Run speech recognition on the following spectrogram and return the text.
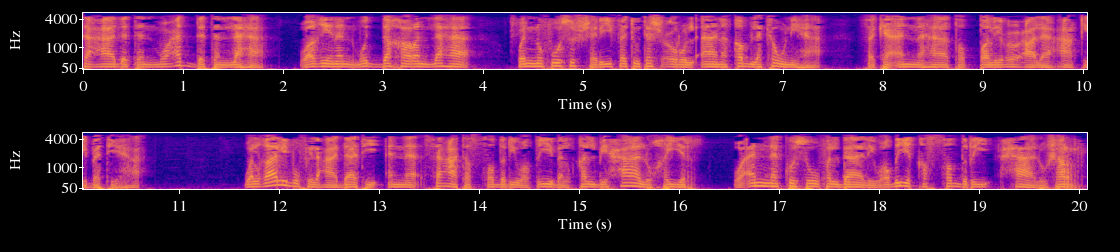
سعادة معدة لها وغنى مدخرا لها والنفوس الشريفة تشعر الآن قبل كونها فكأنها تطلع على عاقبتها. والغالب في العادات أن سعة الصدر وطيب القلب حال خير وأن كسوف البال وضيق الصدر حال شر.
